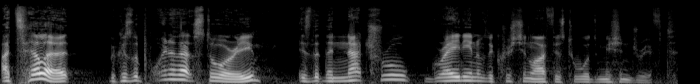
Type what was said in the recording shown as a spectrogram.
I tell it because the point of that story is that the natural gradient of the Christian life is towards mission drift.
